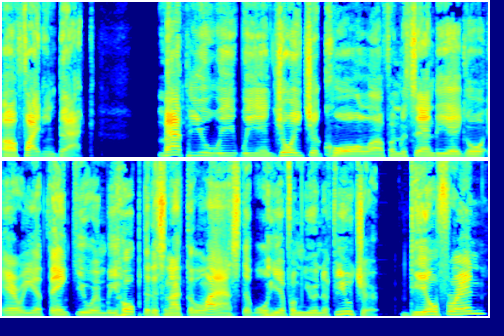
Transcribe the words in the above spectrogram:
uh, fighting back. Matthew, we, we enjoyed your call uh, from the San Diego area. Thank you, and we hope that it's not the last that we'll hear from you in the future. Deal, friend?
